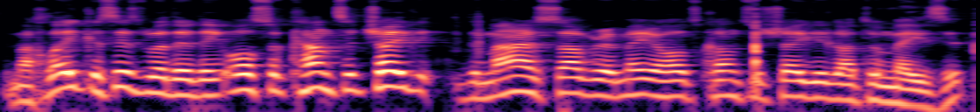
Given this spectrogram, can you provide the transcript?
The machlekes is whether they also concert shoygig. The Mar Savra Meir holds concert got to mezit.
